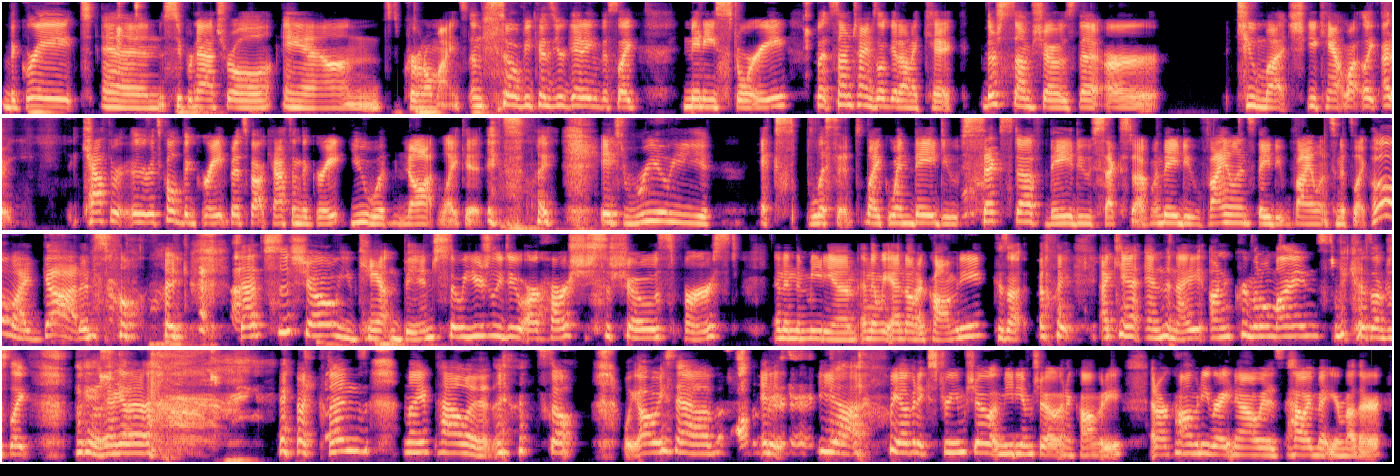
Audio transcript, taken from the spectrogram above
The Great and Supernatural and Criminal Minds. And so, because you're getting this like mini story, but sometimes I'll get on a kick. There's some shows that are too much. You can't watch like I, Catherine. Or it's called The Great, but it's about Catherine the Great. You would not like it. It's like it's really explicit. Like when they do sex stuff, they do sex stuff. When they do violence, they do violence. And it's like, oh my God. And so, like, that's the show you can't binge. So we usually do our harsh shows first and then the medium, and then we end on a comedy because I like I can't end the night on Criminal Minds because I'm just like, okay, I gotta, I gotta cleanse my palate. so we always have an, yeah, we have an extreme show, a medium show, and a comedy. And our comedy right now is How I Met Your Mother.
